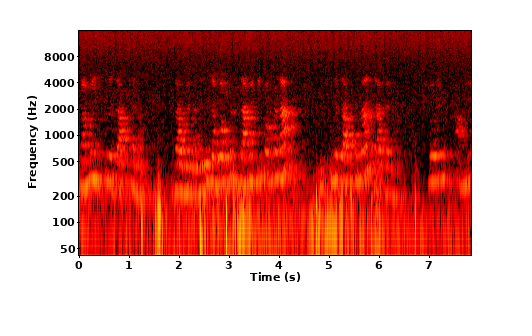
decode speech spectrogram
জামি স্কুলে যাচ্ছে না, যাবে না। যেদিকে বলছেন আমি কি করবে না, স্কুলে যাচ্ছে না, যাবে না। আমি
